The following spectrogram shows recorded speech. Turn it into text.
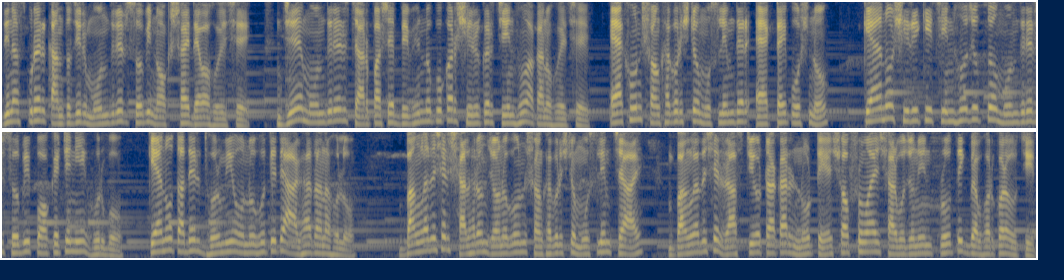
দিনাজপুরের কান্তজির মন্দিরের ছবি নকশায় দেওয়া হয়েছে। যে মন্দিরের চারপাশে বিভিন্ন প্রকার শিরকের চিহ্ন আঁকানো হয়েছে। এখন সংখ্যাগরিষ্ঠ মুসলিমদের একটাই প্রশ্ন, কেন সিরিকি চিহ্নযুক্ত মন্দিরের ছবি পকেটে নিয়ে ঘুরব? কেন তাদের ধর্মীয় অনুভূতিতে আঘাত আনা হলো? বাংলাদেশের সাধারণ জনগণ সংখ্যাগরিষ্ঠ মুসলিম চায় বাংলাদেশের রাষ্ট্রীয় টাকার নোটে সবসময় সার্বজনীন প্রতীক ব্যবহার করা উচিত।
